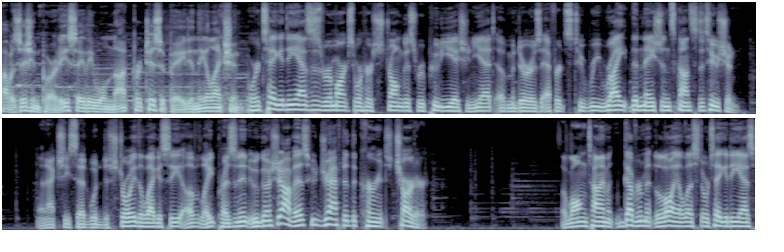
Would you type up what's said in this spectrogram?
Opposition parties say they will not participate in the election. Ortega Diaz's remarks were her strongest repudiation yet of Maduro's efforts to rewrite the nation's constitution. An act she said would destroy the legacy of late President Hugo Chavez, who drafted the current charter. A longtime government loyalist, Ortega Diaz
